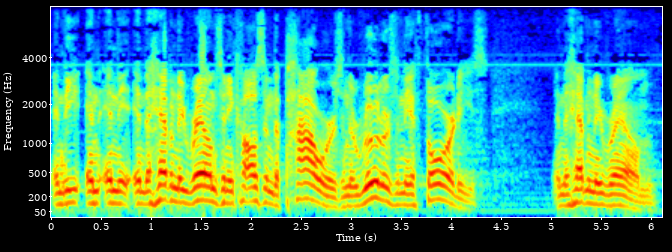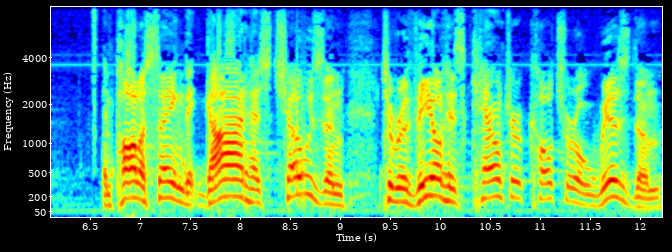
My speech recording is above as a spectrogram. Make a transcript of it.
in the, in, in, the, in the heavenly realms, and he calls them the powers and the rulers and the authorities in the heavenly realm. And Paul is saying that God has chosen to reveal his countercultural wisdom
